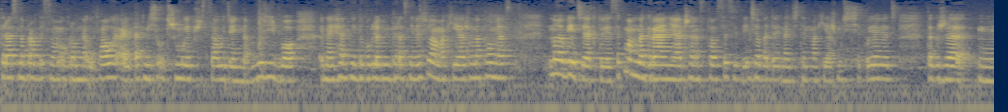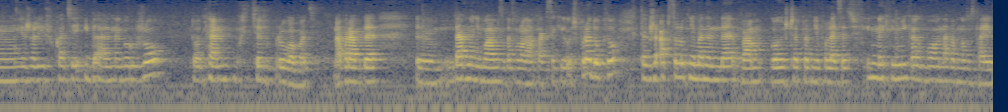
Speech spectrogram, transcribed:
Teraz naprawdę są ogromne upały, a i tak mi się utrzymuje przez cały dzień na buzi, bo najchętniej to w ogóle bym teraz nie nosiła makijażu, natomiast no wiecie jak to jest, jak mam nagrania, często sesje zdjęciowe, to jednak ten makijaż musi się pojawiać, także mm, jeżeli szukacie idealnego różu, to ten musicie wypróbować. Naprawdę Dawno nie byłam zadowolona tak z jakiegoś produktu, także absolutnie będę Wam go jeszcze pewnie polecać w innych filmikach, bo na pewno zostaje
